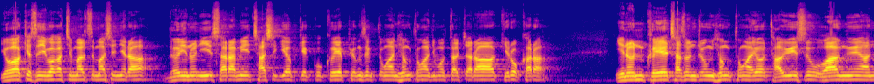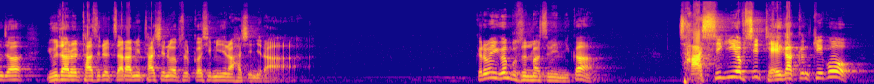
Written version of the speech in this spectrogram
여호와께서 이와 같이 말씀하시니라 너희는 이 사람이 자식이 없겠고 그의 평생 동안 형통하지 못할 자라 기록하라 이는 그의 자손 중 형통하여 다윗의 왕위에 앉아 유다를 다스릴 사람이 다시는 없을 것임이니라 하시니라. 그러면 이건 무슨 말씀입니까? 자식이 없이 대가 끊기고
